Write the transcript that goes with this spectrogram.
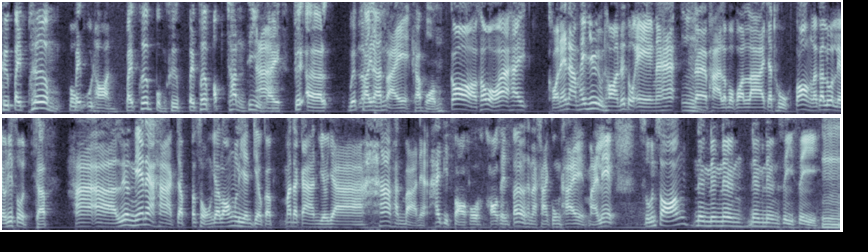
คือไปเพิ่มปุ่มไปอุทธรณ์ไปเพิ่มปุ่มคือไปเพิ่มออปชันที่อยู่อ่าในเอ่อเว็บไซต์นั้นเว็บไซต์ครับผม ก็เขาบอกว่าให้ขอแนะนำให้ยื่นอุทธรณ์ด้วยตัวเองนะฮะอืมแต่ผ่านระบบออนไลน์จะถูกต้องแล้วก็รวดเร็วที่สุดครับ หาอ่าเรื่องนี้เนี่ยหากจะประสงค์จะร้องเรียนเกี่ยวกับมาตรการเยียวยา 5,000 บาทเนี่ยให้ติดต่อ call center ธนาคารกรุงไทย หมายเลข 02 111 1144อืม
